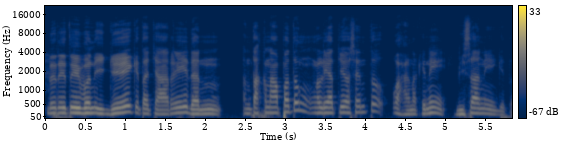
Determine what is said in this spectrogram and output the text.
dari Twibbon IG kita cari dan entah kenapa tuh ngelihat Yosen tuh wah anak ini bisa nih gitu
